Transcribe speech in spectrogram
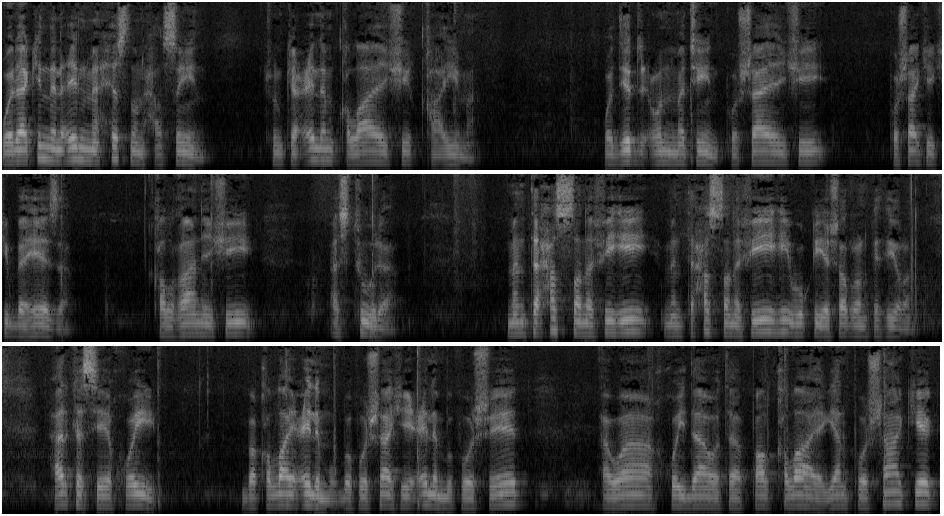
ولكن العلم حصن حصين چونك علم قلاي شي قائمة ودرع متين بوشاكي بوشاكي بهيزة قلغاني شي أستورة من تحصن فيه من تحصن فيه وقي شرا كثيرا. هر كسي خوي بق الله علمه بپوشاكي علم بپوشيد أو خوي داوتا بال قلايا يعني بوشاكيك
